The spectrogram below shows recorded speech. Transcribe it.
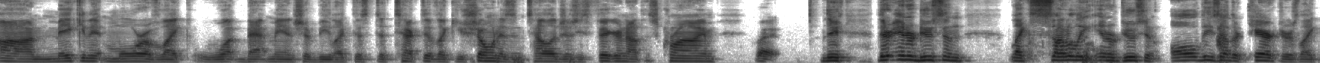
on making it more of like what Batman should be, like this detective, like you showing his intelligence, he's figuring out this crime. Right. They they're introducing like subtly introducing all these other characters, like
